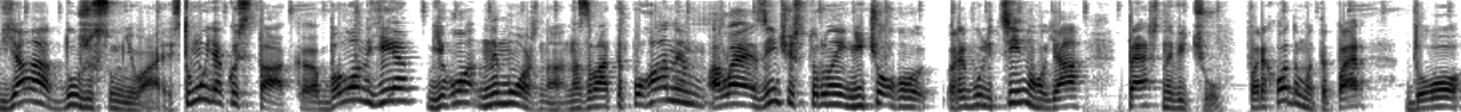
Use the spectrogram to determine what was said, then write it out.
я дуже сумніваюсь. Тому якось так. Балон є, його не можна назвати поганим, але з іншої сторони нічого революційного я теж не відчув. Переходимо тепер до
